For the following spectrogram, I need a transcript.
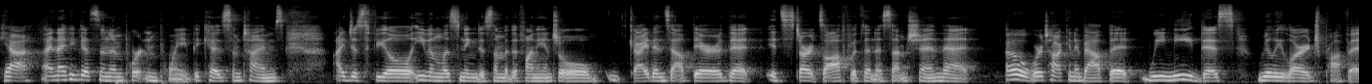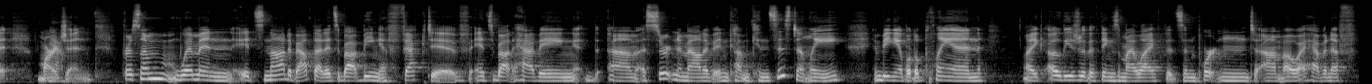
yeah. And I think that's an important point because sometimes I just feel, even listening to some of the financial guidance out there, that it starts off with an assumption that oh, we're talking about that we need this really large profit margin. Yeah. For some women, it's not about that. It's about being effective. It's about having um, a certain amount of income consistently and being able to plan, like, oh, these are the things in my life that's important. Um, oh, I have enough,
